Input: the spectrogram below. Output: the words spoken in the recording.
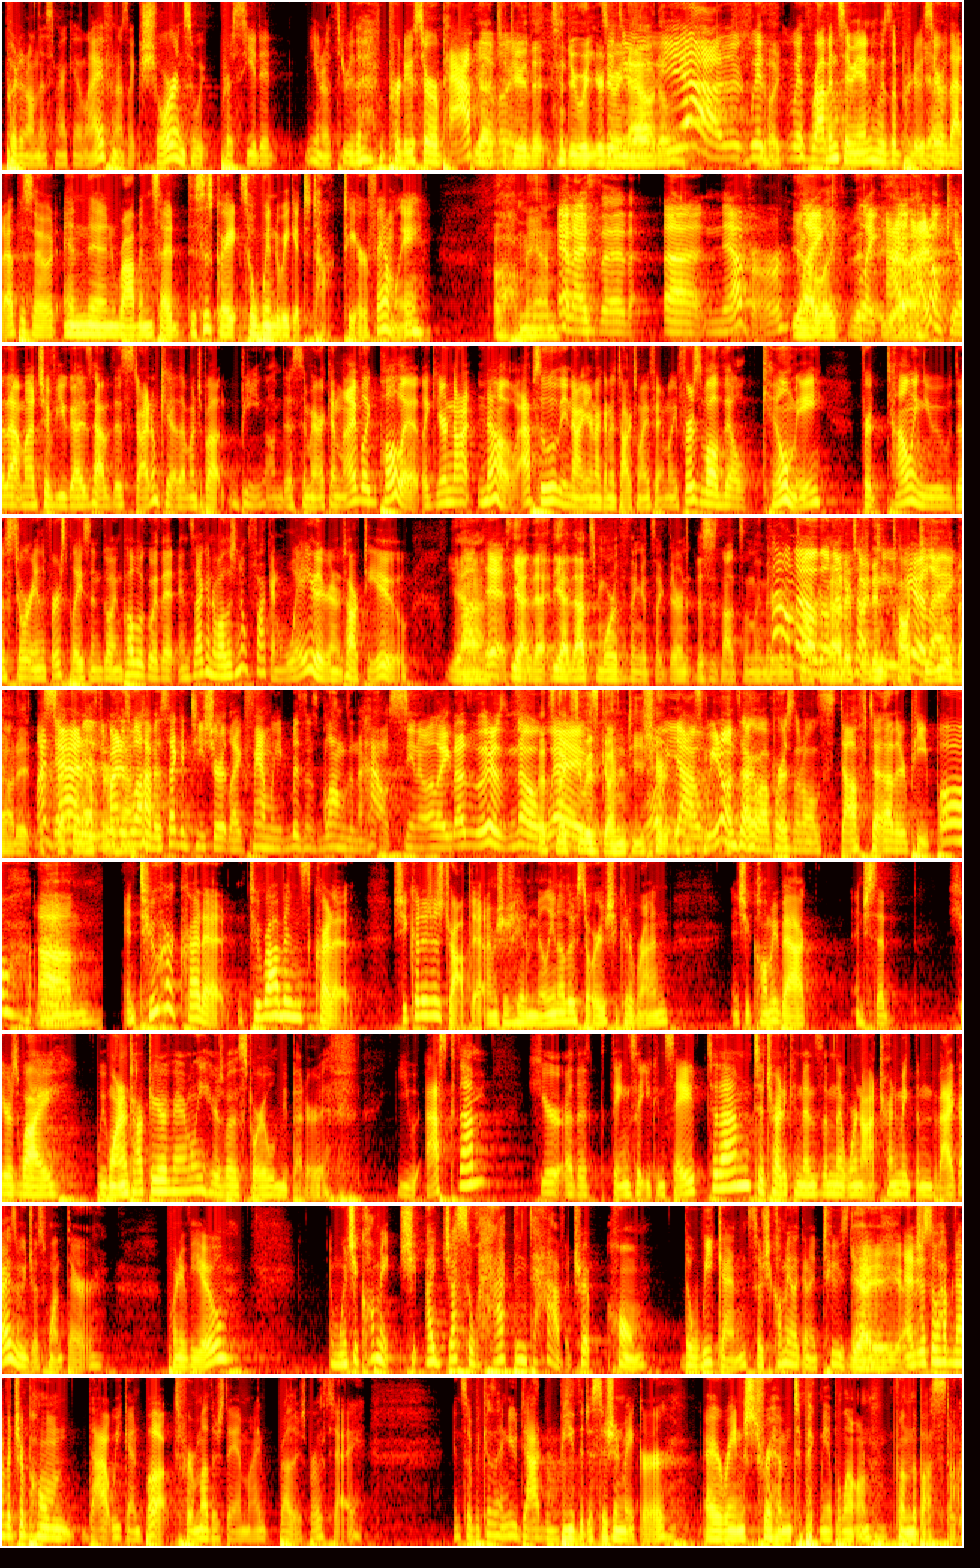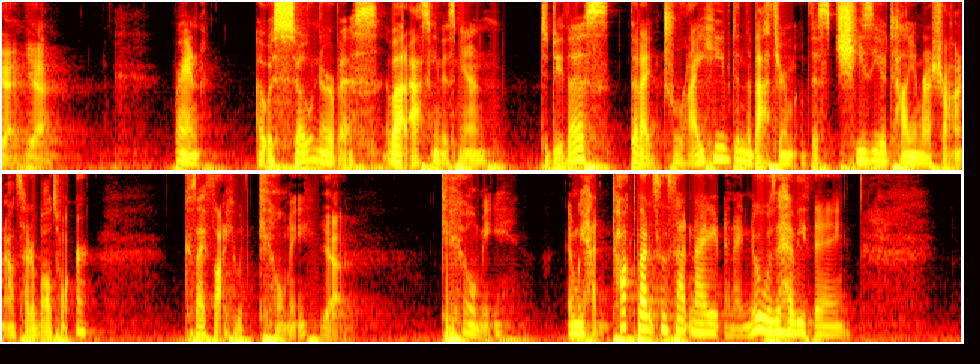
put it on This American Life. And I was like, sure. And so we proceeded, you know, through the producer path. Yeah, of, to like, do the to do what you're doing do- now. To, yeah, with like- with Robyn Semien, who was the producer Yeah. of that episode, and then Robyn said, "This is great. So when do we get to talk to your family?" Oh man. And I said, uh, "Never. Yeah, like, like the- like yeah. I, I don't care that much if you guys have this. I don't care that much about being on This American Life. Like, pull it. Like, you're not. No, absolutely not. You're not going to talk to my family. First of all, they'll kill me." For telling you the story in the first place and going public with it, and second of all, there's no fucking way they're going to talk to you yeah. this. Yeah, that yeah, that's more the thing. It's like they're this is not something they're Hell gonna talk about if talk they didn't to talk We're to like, you about it. My dad is, might as well have a second T-shirt like "Family Business belongs in the house." You know, like that's there's no That's way. next to his gun T-shirt. yeah, we don't talk about personal stuff to other people. Yeah. Um, and to her credit, to Robyn's credit, she could have just dropped it. I'm sure she had a million other stories she could have run. And she called me back and she said, Here's why we want to talk to your family. Here's why the story will be better if you ask them. Here are the things that you can say to them to try to convince them that we're not trying to make them the bad guys. We just want their point of view. And when she called me, she I just so happened to have a trip home the weekend. So she called me like on a Tuesday. Yeah, yeah, yeah. And I just so happened to have a trip home that weekend booked for Mother's Day and my brother's birthday. And so because I knew dad would be the decision maker, I arranged for him to pick me up alone from the bus stop. Okay, yeah. Brian, I was so nervous about asking this man to do this that I dry heaved in the bathroom of this cheesy Italian restaurant outside of Baltimore because I thought he would kill me Yeah. kill me. And we hadn't talked about it since that night, and I knew it was a heavy thing.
